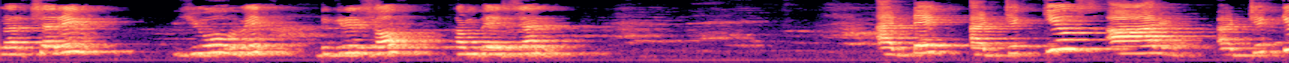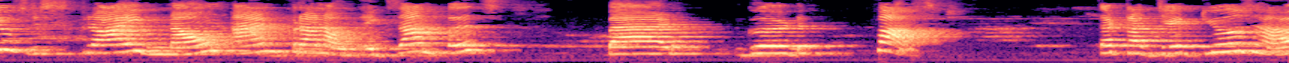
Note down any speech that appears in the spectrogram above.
nurturing you with degrees of comparison. Adjec- adjectives are adjectives describe noun and pronoun. Examples bad, good, fast. That adjectives have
